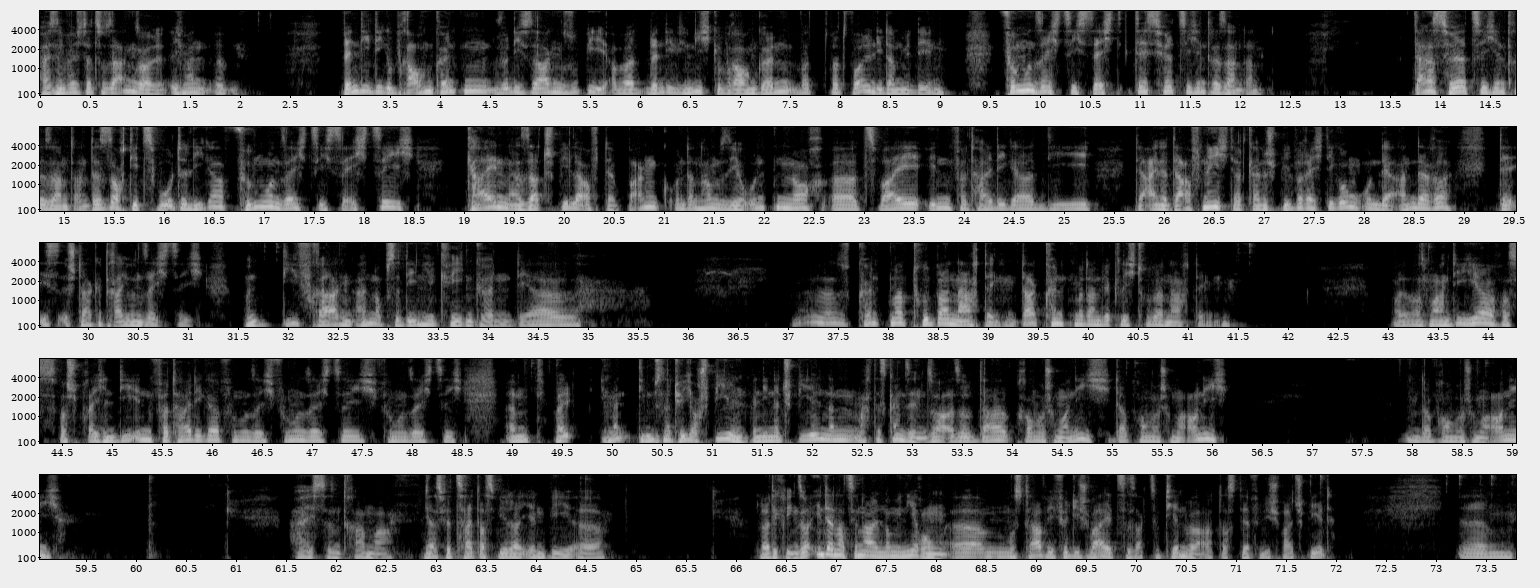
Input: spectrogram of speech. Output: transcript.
Ich weiß nicht, was ich dazu sagen soll. Ich meine, äh, Wenn die die gebrauchen könnten, würde ich sagen, supi. Aber wenn die die nicht gebrauchen können, was wollen die dann mit denen? 65, 60, das hört sich interessant an. Das hört sich interessant an. Das ist auch die zweite Liga, 65, 60, kein Ersatzspieler auf der Bank und dann haben sie hier unten noch äh, zwei Innenverteidiger, die der eine darf nicht, der hat keine Spielberechtigung und der andere, der ist starke 63. Und die fragen an, ob sie den hier kriegen können. Der äh, könnte man drüber nachdenken. Da könnte man dann wirklich drüber nachdenken. Also was machen die hier? Was, was sprechen die Innenverteidiger? 65, 65, 65. Ähm, weil, ich meine, die müssen natürlich auch spielen. Wenn die nicht spielen, dann macht das keinen Sinn. So, also da brauchen wir schon mal nicht. Da brauchen wir schon mal auch nicht. Und da brauchen wir schon mal auch nicht. Ah, ist das ein Drama. Ja, es wird Zeit, dass wir da irgendwie äh, Leute kriegen. So, internationale Nominierung. Ähm, Mustafi für die Schweiz. Das akzeptieren wir, dass der für die Schweiz spielt. Ähm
